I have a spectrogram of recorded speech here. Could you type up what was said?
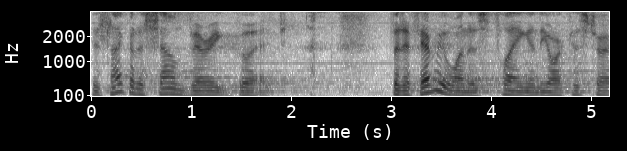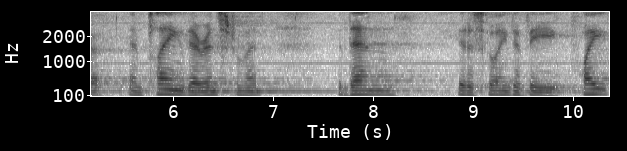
it's not going to sound very good. but if everyone is playing in the orchestra and playing their instrument, then it is going to be quite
